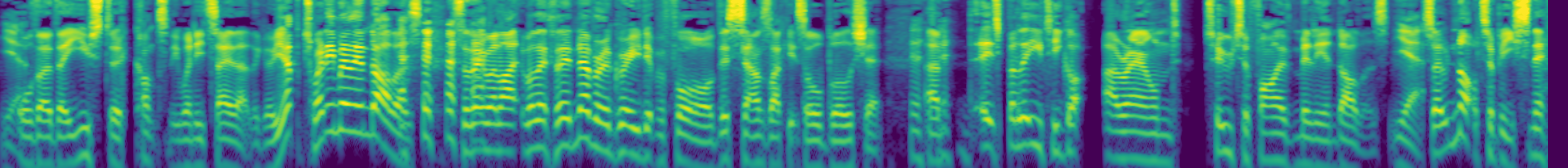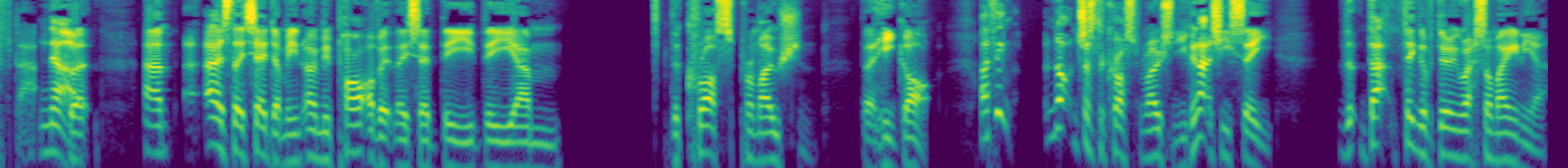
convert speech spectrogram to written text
Yeah. Although they used to constantly, when he'd say that, they go, "Yep, twenty million dollars." so they were like, "Well, if they've never agreed it before, this sounds like it's all bullshit." Um, it's believed he got around two to five million dollars. Yeah. So not to be sniffed at. No. But um, as they said, I mean, I mean, part of it they said the the um the cross promotion that he got. I think not just the cross promotion. You can actually see th- that thing of doing WrestleMania.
